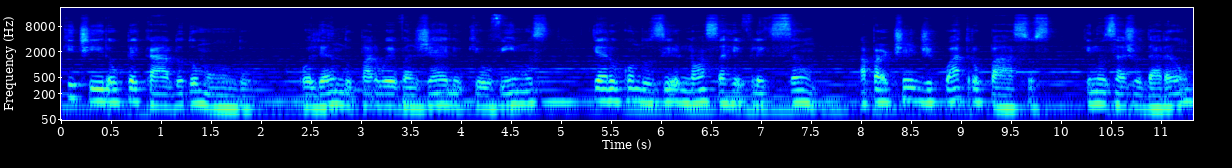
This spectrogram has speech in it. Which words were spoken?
que tira o pecado do mundo olhando para o Evangelho que ouvimos, quero conduzir nossa reflexão a partir de quatro passos que nos ajudarão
